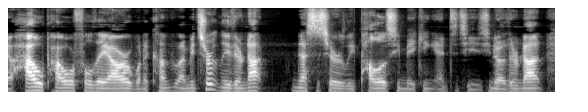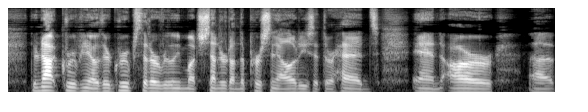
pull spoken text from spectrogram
know how powerful they are when it comes. I mean, certainly they're not necessarily policy making entities you know they're not they're not group you know they're groups that are really much centered on the personalities at their heads and are uh,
